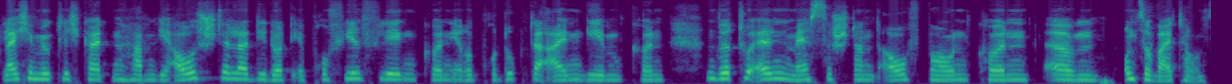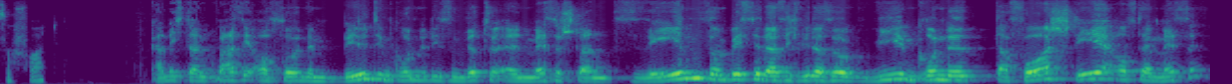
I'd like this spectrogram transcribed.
Gleiche Möglichkeiten haben die Aussteller, die dort ihr Profil pflegen können, ihre Produkte eingeben können, einen virtuellen Messestand aufbauen können ähm, und so weiter und so fort. Kann ich dann quasi auch so in einem Bild im Grunde diesen virtuellen Messestand sehen, so ein bisschen, dass ich wieder so wie im Grunde davor stehe auf der Messe?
